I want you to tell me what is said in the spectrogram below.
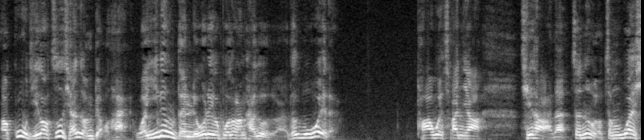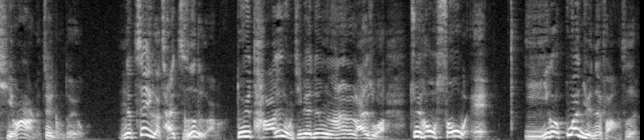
啊顾及到之前怎么表态，我一定得留这个波特兰开拓者，他不会的，他会参加其他的真正有争冠希望的这种队伍，那这个才值得嘛。对于他这种级别运动员来说，最后收尾以一个冠军的方式。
